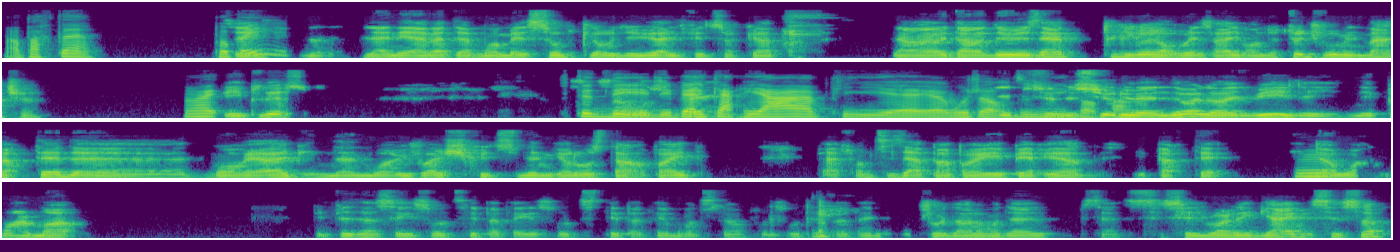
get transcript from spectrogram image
En partant. Pas pire. L'année avant, tu moi, Messo et Claude Liu à l'effet de Cup. Dans, dans deux ans, tous les gars ont joué ça. On a tous joué 1000 matchs. Hein? Ouais. Et plus toutes des, belles carrières, puis euh, aujourd'hui. Ce monsieur Ruel-là, là, lui, il, partait de, de, Montréal, puis il venait de moi, il jouait, je continue une grosse tempête. Puis après, on me disait à peu près les périodes, il partait. Il venait mm. warm-up. Il faisait 5 sauts, tes patins, sauts, tes patins, mon petit faut sauter patins, jouer dans l'ondelle. C'est le running game, c'est ça.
